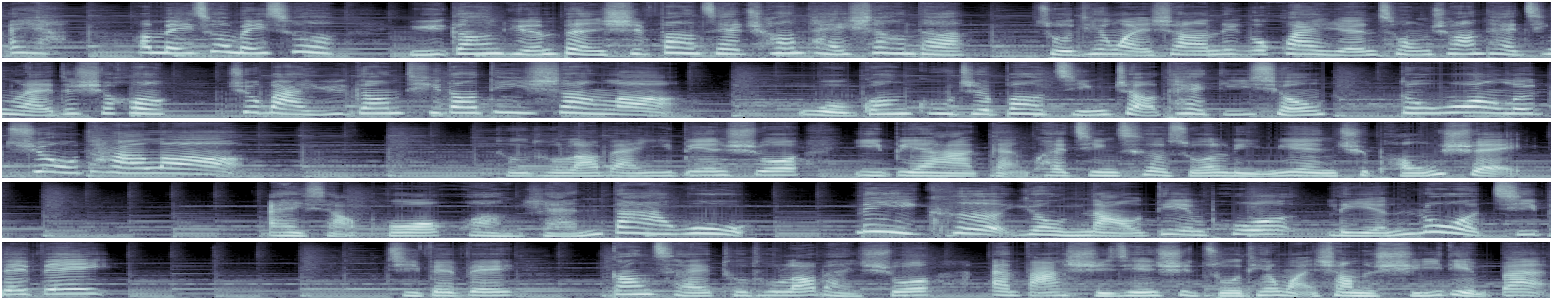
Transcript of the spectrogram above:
哎呀，啊，没错没错。鱼缸原本是放在窗台上的。昨天晚上那个坏人从窗台进来的时候，就把鱼缸踢到地上了。我光顾着报警找泰迪熊，都忘了救他了。图图老板一边说，一边啊赶快进厕所里面去捧水。艾小坡恍然大悟，立刻用脑电波联络鸡飞飞。鸡飞飞，刚才图图老板说案发时间是昨天晚上的十一点半，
